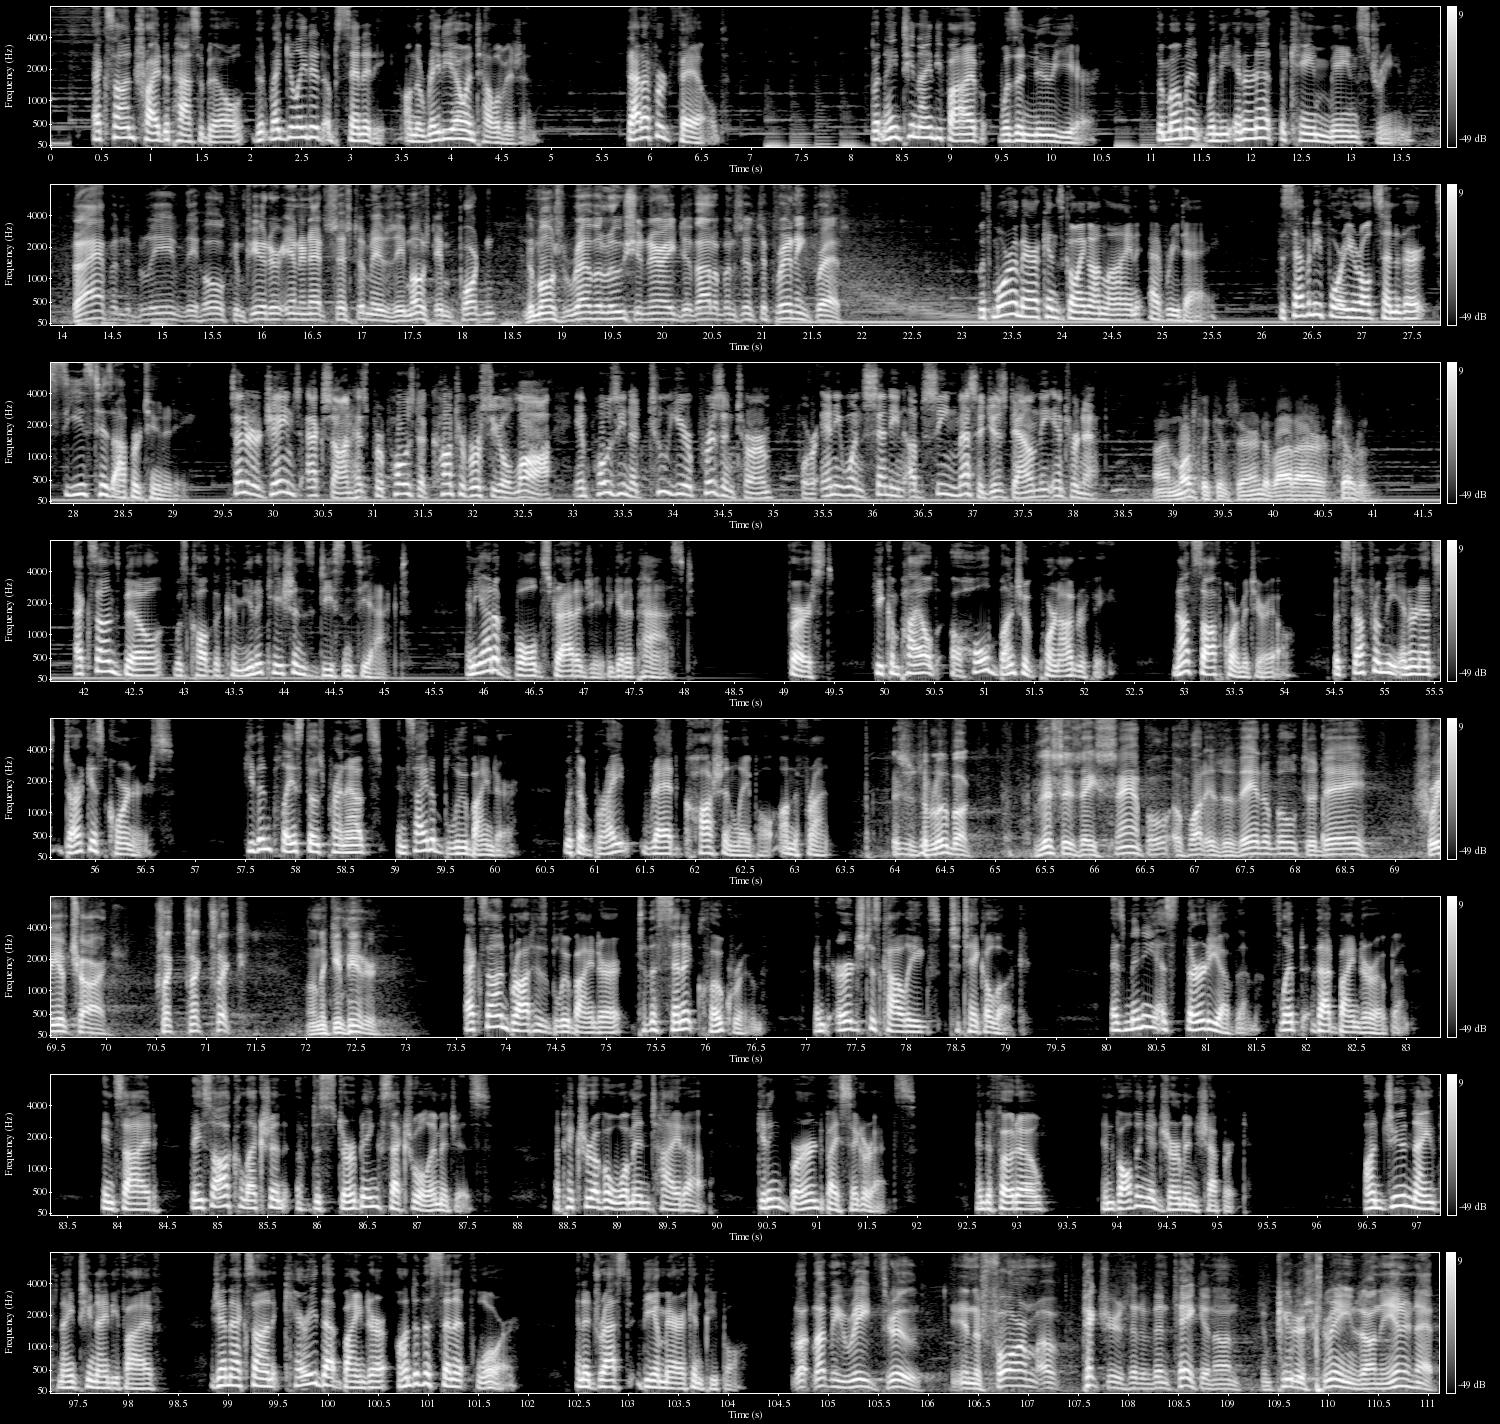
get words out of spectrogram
Exon tried to pass a bill that regulated obscenity on the radio and television. That effort failed. But 1995 was a new year, the moment when the internet became mainstream. I happen to believe the whole computer internet system is the most important, the most revolutionary development since the printing press. With more Americans going online every day, the 74 year old senator seized his opportunity. Senator James Exon has proposed a controversial law imposing a two year prison term for anyone sending obscene messages down the internet. I'm mostly concerned about our children. Exon's bill was called the Communications Decency Act, and he had a bold strategy to get it passed. First, he compiled a whole bunch of pornography, not softcore material, but stuff from the internet's darkest corners. He then placed those printouts inside a blue binder with a bright red caution label on the front. This is the Blue Book. This is a sample of what is available today free of charge. Click, click, click on the computer. Exon brought his blue binder to the Senate cloakroom and urged his colleagues to take a look. As many as 30 of them flipped that binder open. Inside, they saw a collection of disturbing sexual images a picture of a woman tied up, getting burned by cigarettes, and a photo involving a German shepherd. On June 9, 1995, Jim Exon carried that binder onto the Senate floor and addressed the American people. Let, let me read through in the form of pictures that have been taken on computer screens on the internet.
